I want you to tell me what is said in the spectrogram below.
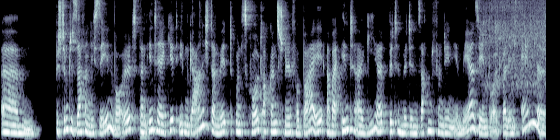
ähm, bestimmte Sachen nicht sehen wollt, dann interagiert eben gar nicht damit und scrollt auch ganz schnell vorbei, aber interagiert bitte mit den Sachen, von denen ihr mehr sehen wollt, weil im Ende,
